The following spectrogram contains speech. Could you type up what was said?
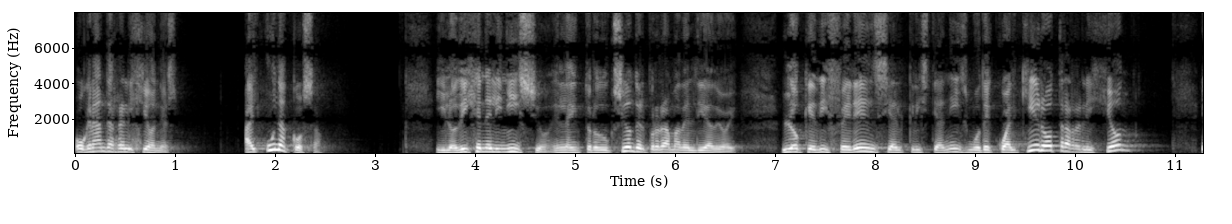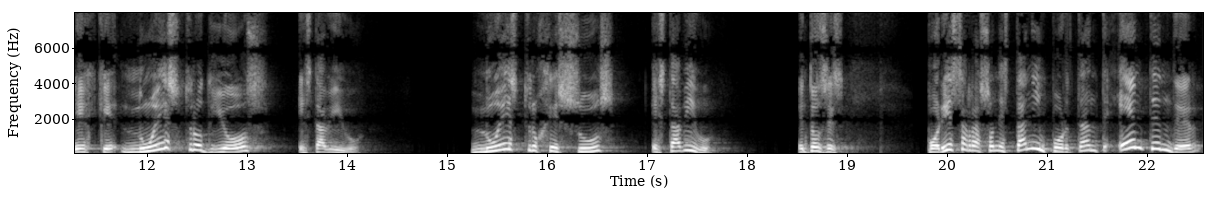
o grandes religiones. Hay una cosa, y lo dije en el inicio, en la introducción del programa del día de hoy, lo que diferencia el cristianismo de cualquier otra religión es que nuestro Dios está vivo, nuestro Jesús está vivo. Entonces, por esa razón es tan importante entender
